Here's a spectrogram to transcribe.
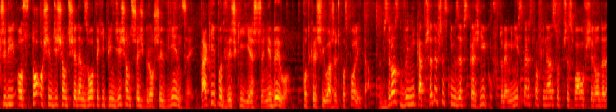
czyli o 187 zł i 56 groszy więcej. Takiej podwyżki jeszcze nie było podkreśliła Rzeczpospolita. Wzrost wynika przede wszystkim ze wskaźników, które Ministerstwo Finansów przysłało w środę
